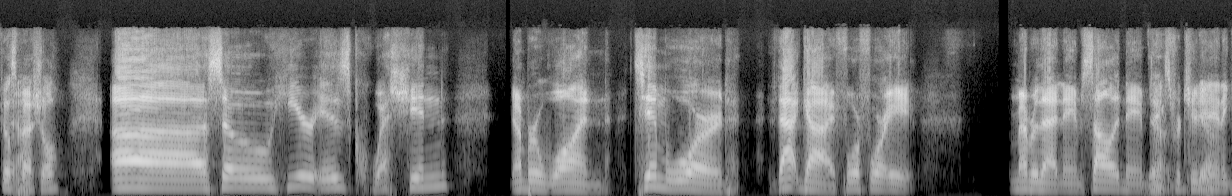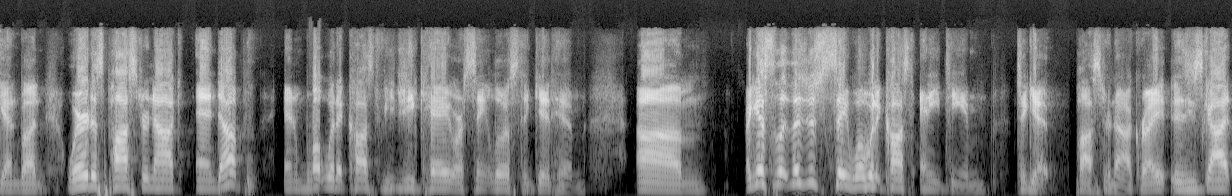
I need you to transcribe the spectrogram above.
Feel Yeah. special. Uh so here is question number 1. Tim Ward, that guy 448. Remember that name, solid name. Yeah, Thanks for tuning yeah. in again, bud. Where does Pastrnak end up and what would it cost VGK or St. Louis to get him? Um I guess let, us just say what would it cost any team to get Pastrnak, right? Is he's got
